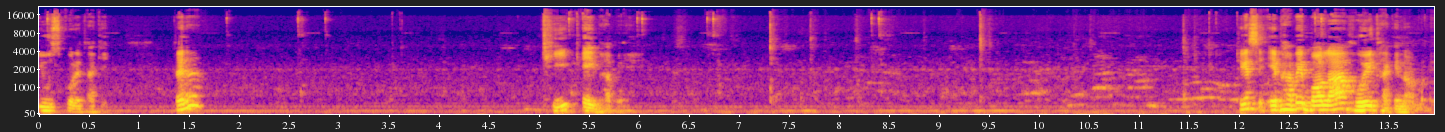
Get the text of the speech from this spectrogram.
ইউজ করে থাকি। তাই না? ঠিক এইভাবে। ঠিক আছে? এভাবে বলা হয়ে থাকে নর্মালি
